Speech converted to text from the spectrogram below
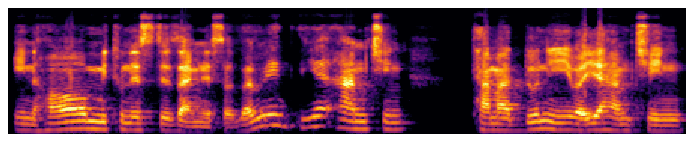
اینها می‌تونسته زمین ساز ببینید یه همچین تمدنی و یه همچین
